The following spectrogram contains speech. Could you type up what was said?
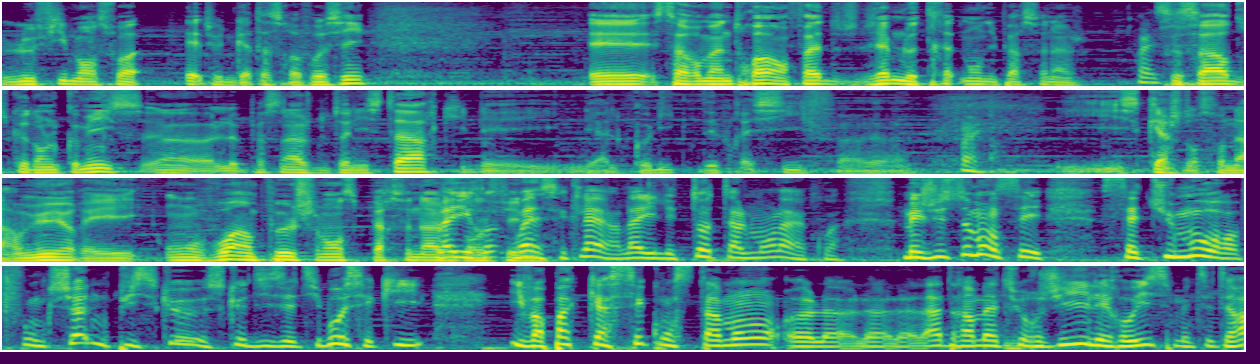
Mhm. le film en soi est une catastrophe aussi. Et Saruman 3, en fait, j'aime le traitement du personnage. Ouais, C'est ça, parce que dans le comics, euh, le personnage de Tony Stark, il est, il est alcoolique, dépressif. euh, Ouais. Il se cache dans son armure et on voit un peu justement ce personnage Là, il dans le film. ouais, c'est clair. Là, il est totalement là, quoi. Mais justement, c'est cet humour fonctionne puisque ce que disait Thibaut, c'est qu'il il va pas casser constamment euh, la, la- la- la dramaturgie, l'héroïsme, etc.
